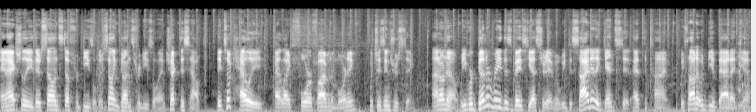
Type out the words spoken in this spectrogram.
And actually, they're selling stuff for diesel. They're selling guns for diesel. And check this out. They took heli at like 4 or 5 in the morning, which is interesting. I don't know. We were gonna raid this base yesterday, but we decided against it at the time. We thought it would be a bad idea.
